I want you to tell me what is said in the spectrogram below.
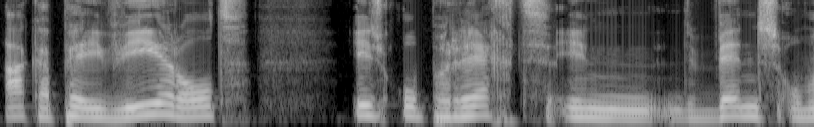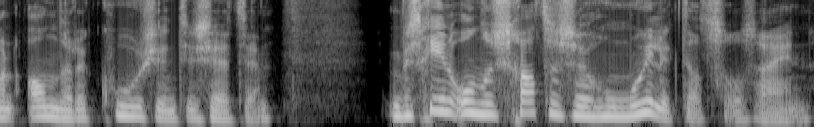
AKP-wereld is oprecht in de wens om een andere koers in te zetten. Misschien onderschatten ze hoe moeilijk dat zal zijn.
